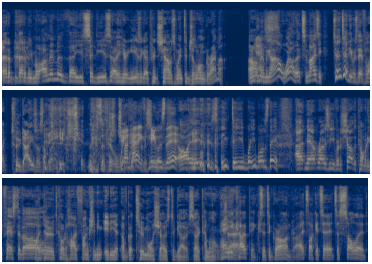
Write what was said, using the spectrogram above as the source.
That'd, that'd be more. I remember they said years, uh, hearing years ago, Prince Charles went to Geelong Grammar. And I remember going, oh, wow, that's amazing. Turns out he was there for like two days or something. But hey, he was there. Oh, yeah, he was, he, he, he was there. Uh, now, Rosie, you've got a show at the Comedy Festival. I do. It's called High Functioning Idiot. I've got two more shows to go, so come along. How are you coping? Because it's a grind, right? It's like it's a it's a solid.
